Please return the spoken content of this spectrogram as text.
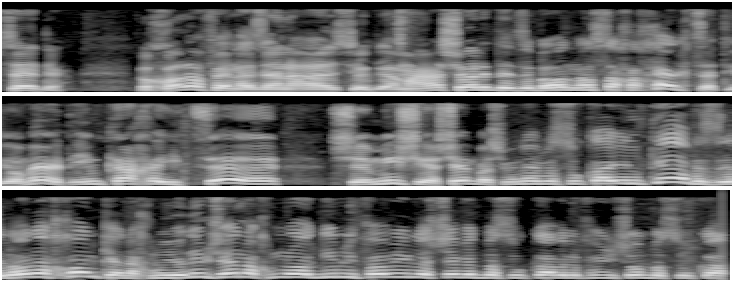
בסדר. בכל אופן, אז הגמרא שואלת את זה בנוסח אחר קצת, היא אומרת, אם ככה יצא שמי שישן בשמיני בסוכה ילקה, וזה לא נכון, כי אנחנו יודעים שאנחנו נוהגים לפעמים לשבת בסוכה ולפעמים לישון בסוכה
